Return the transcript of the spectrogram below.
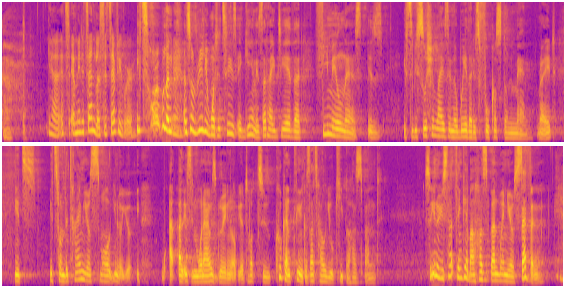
Ah. Yeah, it's, I mean, it's endless, it's everywhere. It's horrible. And, yeah. and so, really, what it is, again, is that idea that femaleness is, is to be socialized in a way that is focused on men, right? It's, it's from the time you're small, you know, you're, at least when I was growing up, you're taught to cook and clean because that's how you keep a husband. So, you know, you start thinking about husband when you're seven. yeah.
